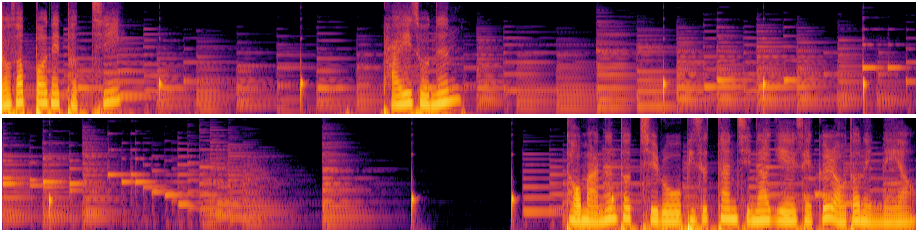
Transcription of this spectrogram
여섯 번의 터치, 다이소는 더 많은 터치로 비슷한 진하기의 색을 얻어냈네요.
